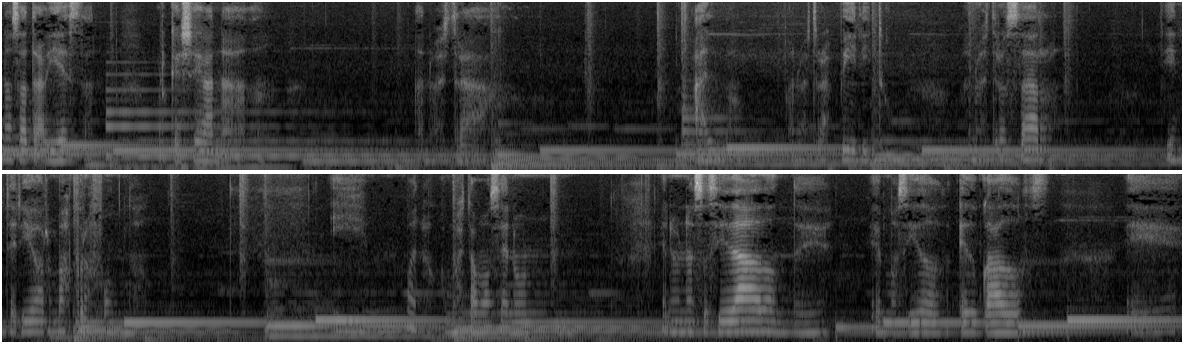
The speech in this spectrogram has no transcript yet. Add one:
nos atraviesan porque llegan a, a nuestra alma, a nuestro espíritu, a nuestro ser interior más profundo. Estamos en, un, en una sociedad donde hemos sido educados eh,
